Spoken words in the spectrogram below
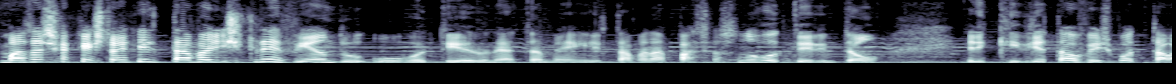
Mas acho que a questão é que ele tava escrevendo o roteiro, né, também. Ele tava na participação do roteiro, então ele queria talvez botar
